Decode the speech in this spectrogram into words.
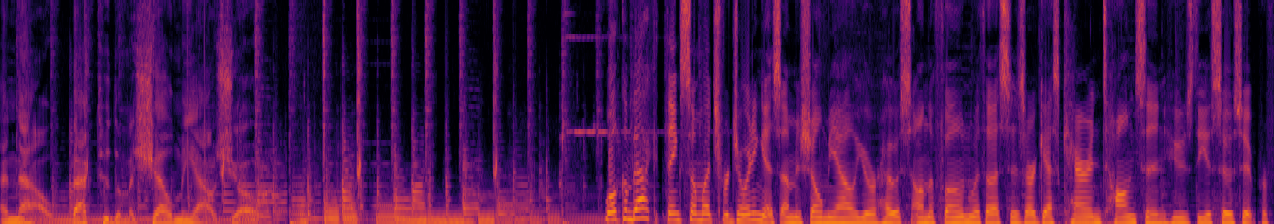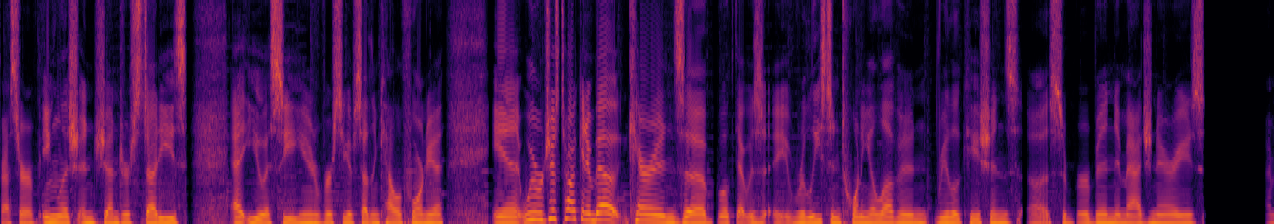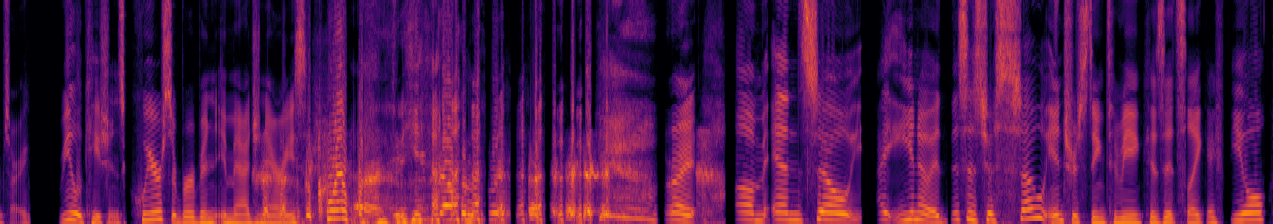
And now, back to the Michelle Meow Show. Welcome back. Thanks so much for joining us. I'm Michelle Meow, your host. On the phone with us is our guest, Karen Tongson, who's the Associate Professor of English and Gender Studies at USC, University of Southern California. And we were just talking about Karen's uh, book that was uh, released in 2011, Relocations, uh, Suburban Imaginaries. I'm sorry, relocations, queer suburban imaginaries. the queer part. right. Um, and so I, you know, this is just so interesting to me because it's like I feel.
